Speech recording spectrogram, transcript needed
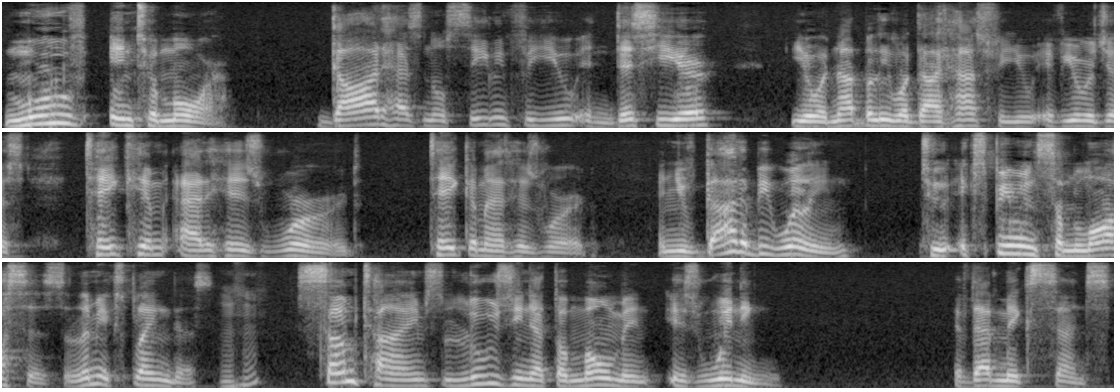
Move into more. God has no ceiling for you in this year. You would not believe what God has for you if you were just take him at his word. Take him at his word. And you've got to be willing to experience some losses. And let me explain this. Mm-hmm. Sometimes losing at the moment is winning, if that makes sense.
